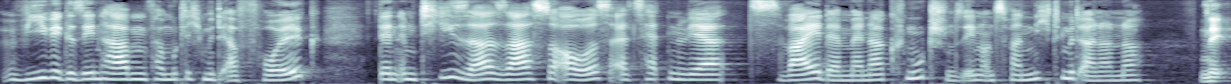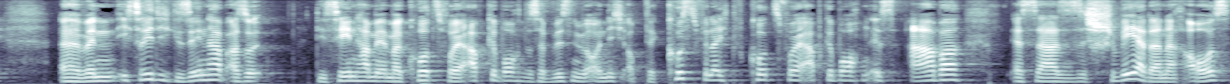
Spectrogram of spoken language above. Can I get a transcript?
wie wir gesehen haben, vermutlich mit Erfolg. Denn im Teaser sah es so aus, als hätten wir zwei der Männer knutschen sehen und zwar nicht miteinander. Nee, äh, wenn ich es richtig gesehen habe, also die Szenen haben ja immer kurz vorher abgebrochen, deshalb wissen wir auch nicht, ob der Kuss vielleicht kurz vorher abgebrochen ist, aber es sah schwer danach aus,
